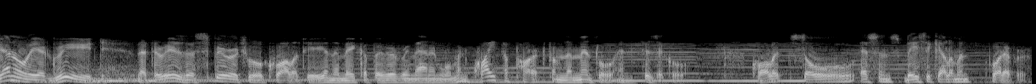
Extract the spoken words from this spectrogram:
generally agreed that there is a spiritual quality in the makeup of every man and woman, quite apart from the mental and physical. Call it soul, essence, basic element, whatever.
